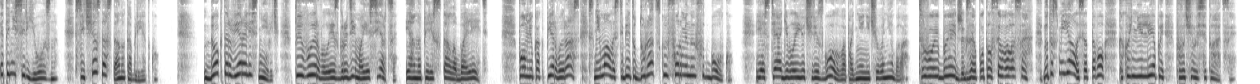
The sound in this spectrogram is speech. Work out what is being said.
это несерьезно, сейчас достану таблетку». «Доктор Вера Лесневич, ты вырвала из груди мое сердце, и оно перестало болеть. Помню, как первый раз снимала с тебя эту дурацкую форменную футболку. Я стягивала ее через голову, а под ней ничего не было. Твой бейджик запутался в волосах, но ты смеялась от того, какой нелепой получилась ситуация.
